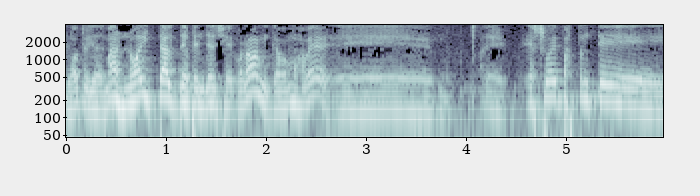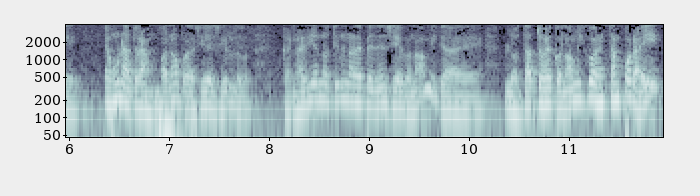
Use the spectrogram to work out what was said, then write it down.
lo otro, y además no hay tal dependencia económica, vamos a ver, eh, eh, eso es bastante, es una trampa, ¿no? Por así decirlo. Canarias no tiene una dependencia económica, eh, los datos económicos están por ahí.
